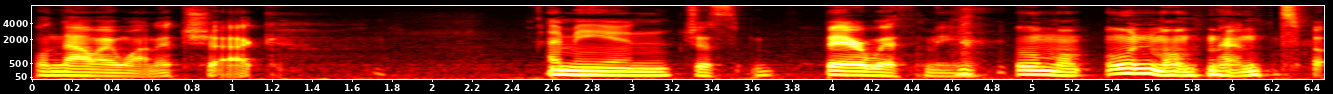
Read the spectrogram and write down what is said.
well, now I want to check. I mean Just bear with me. Un, un momento.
